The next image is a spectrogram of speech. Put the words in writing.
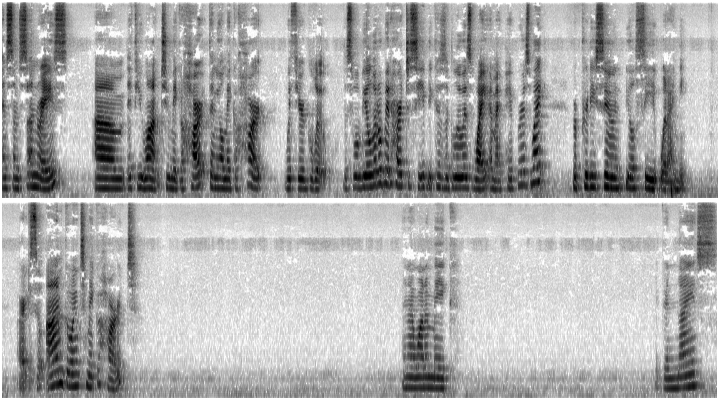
and some sun rays. Um, if you want to make a heart, then you'll make a heart with your glue. This will be a little bit hard to see because the glue is white and my paper is white, but pretty soon you'll see what I mean. All right, so I'm going to make a heart. And I want to make a nice,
